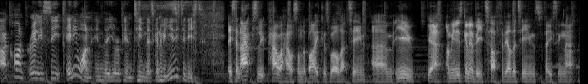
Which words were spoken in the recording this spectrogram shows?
I can't really see anyone in the European team that's going to be easy to beat. It's an absolute powerhouse on the bike as well, that team. Um, you, yeah, I mean, it's going to be tough for the other teams facing that.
